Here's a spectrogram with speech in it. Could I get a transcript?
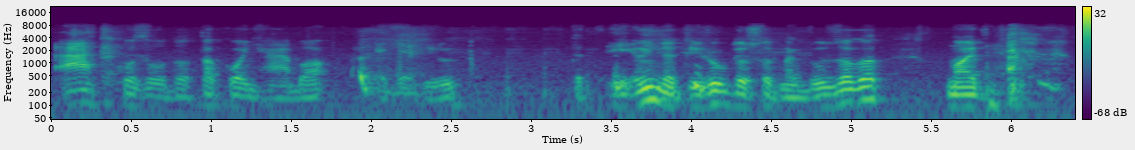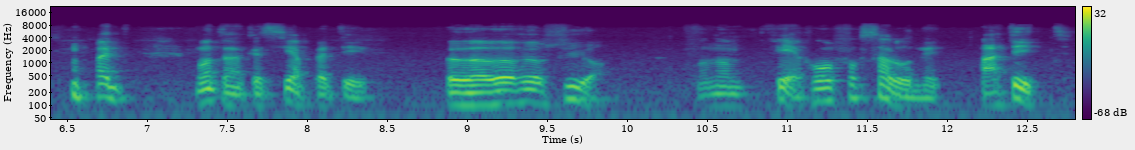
átkozódott a konyhába egyedül. Tehát is rugdosott, meg duzzogott, majd, majd mondta neki, szia Peti, szia. Mondom, fél, hol fogsz aludni? Hát itt.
